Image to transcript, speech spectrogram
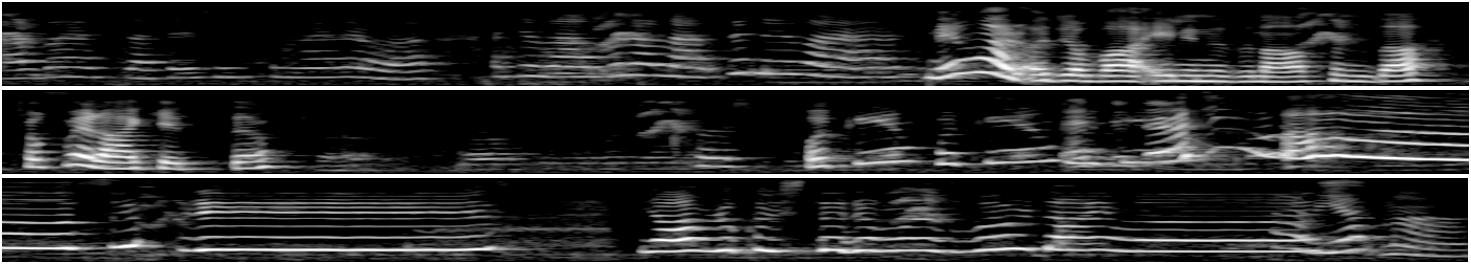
Arkadaşlar hepinize merhaba. Acaba buralarda ne var? Ne var acaba elinizin altında? Çok merak ettim. Kuş. Bakayım, bakayım, bakayım. mı? Aa, sürpriz. Yavru kuşlarımız buradaymış. Yapma.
